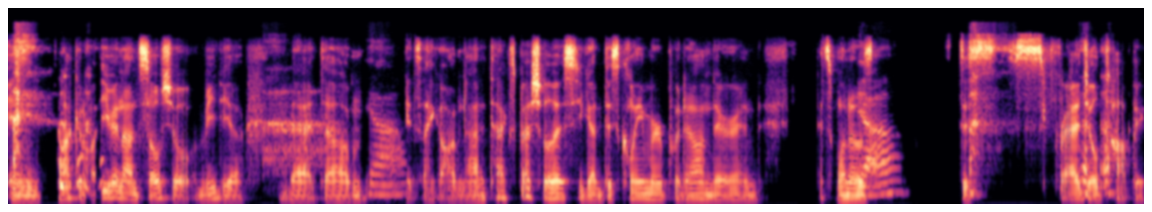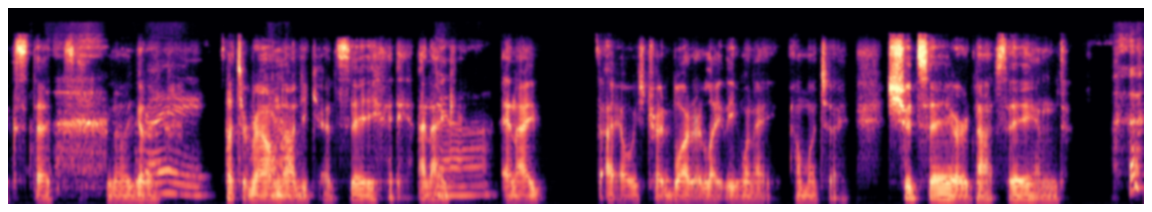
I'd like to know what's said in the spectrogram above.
in talking about even on social media that um yeah it's like oh i'm not a tax specialist you got a disclaimer put it on there and it's one of those yeah this fragile topics that you know you gotta right. touch around yeah. on you can't say and i and i I always tread water lightly when I how much I should say or not say, and yeah.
